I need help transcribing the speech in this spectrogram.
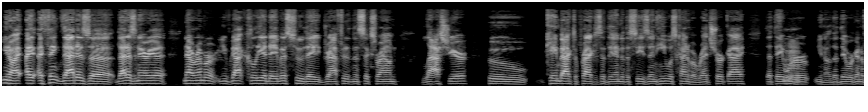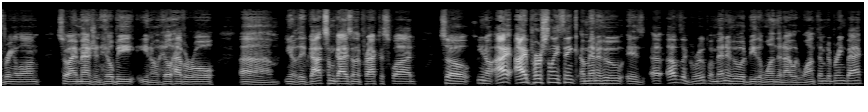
you know, I I think that is a that is an area. Now, remember, you've got Kalia Davis, who they drafted in the sixth round last year, who came back to practice at the end of the season. He was kind of a red shirt guy that they Mhm. were, you know, that they were going to bring along. So I imagine he'll be, you know, he'll have a role. Um, you know, they've got some guys on the practice squad. So, you know, I I personally think Omenihu is uh, of the group, Omenihu would be the one that I would want them to bring back.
